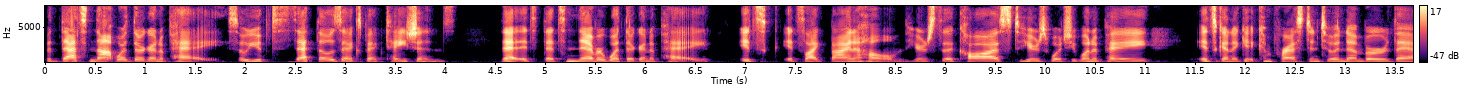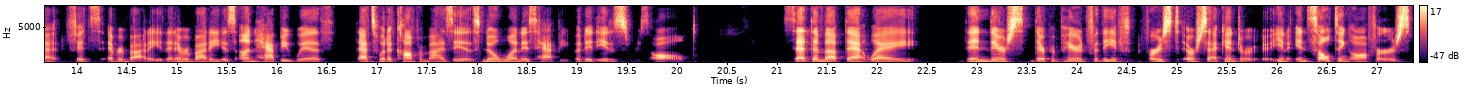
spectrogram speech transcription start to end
but that's not what they're going to pay." So you have to set those expectations that it's that's never what they're going to pay. It's it's like buying a home. Here's the cost. Here's what you want to pay it's going to get compressed into a number that fits everybody, that everybody is unhappy with. That's what a compromise is. No one is happy, but it is resolved. Set them up that way, then they're they're prepared for the first or second or you know insulting offers.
